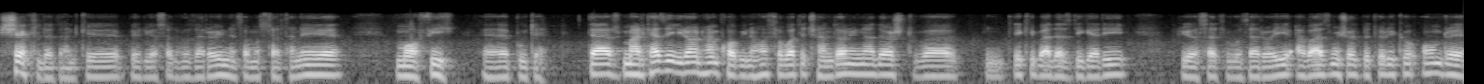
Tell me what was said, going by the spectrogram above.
شکل دادن که به ریاست وزرای نظام السلطنه مافی بوده. در مرکز ایران هم کابینه ها ثبات چندانی نداشت و یکی بعد از دیگری ریاست وزرایی عوض می شد به طوری که عمر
